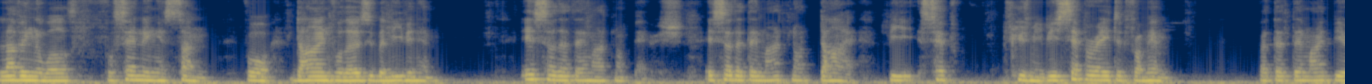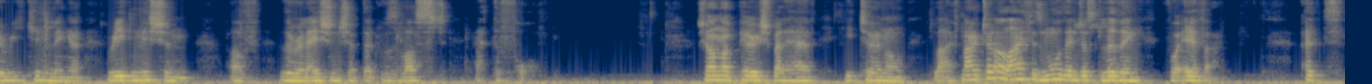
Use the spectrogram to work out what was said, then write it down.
loving the world for sending His Son for dying for those who believe in him, is so that they might not perish, is so that they might not die, be sep- excuse me, be separated from him, but that there might be a rekindling, a reignition of the relationship that was lost at the fall. Shall not perish but have eternal life. Now, eternal life is more than just living forever. It's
